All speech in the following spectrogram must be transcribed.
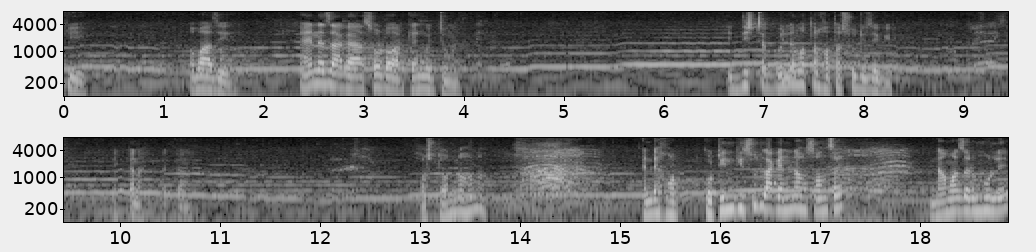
কি? বাজি এনে জাগা ছোট আর কেন করছ এই ডিস্টার্ব করলে মতো হতাশ শুরু যে কি? কঠিন কিছু লাগেন না সঞ্চয়? নামাজের মূলে?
